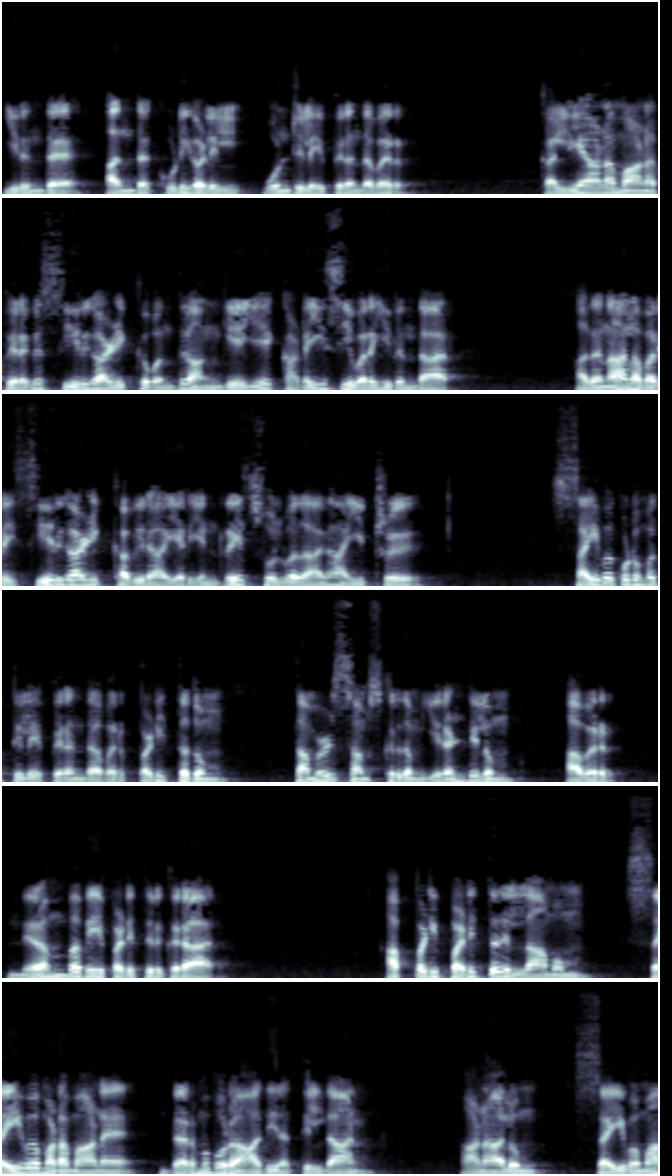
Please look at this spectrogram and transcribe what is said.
இருந்த அந்த குடிகளில் ஒன்றிலே பிறந்தவர். கல்யாணமான பிறகு சீர்காழிக்கு வந்து அங்கேயே கடைசி வரை இருந்தார். அதனால் அவரை சீர்காழி கவிராயர் என்றே சொல்வதாக ஆயிற்று. சைவ குடும்பத்திலே பிறந்த அவர் படித்ததும் தமிழ் சம்ஸ்கிருதம் இரண்டிலும் அவர் நிரம்பவே படித்திருக்கிறார். அப்படி படித்ததெல்லாமும் சைவ மடமான தர்மபுர ஆதீனத்தில்தான். ஆனாலும் சைவமா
